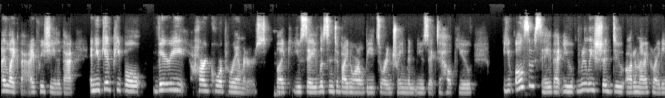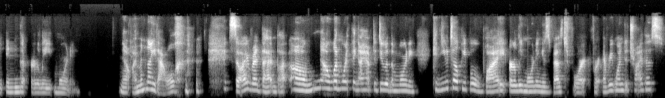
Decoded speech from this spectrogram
I like that. I appreciated that and you give people very hardcore parameters mm-hmm. like you say listen to binaural beats or entrainment music to help you you also say that you really should do automatic writing in the early morning Now, I'm a night owl. so I read that and thought, oh no, one more thing I have to do in the morning. Can you tell people why early morning is best for for everyone to try this?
